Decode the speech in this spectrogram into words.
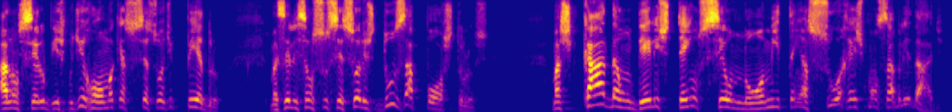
a não ser o bispo de Roma, que é sucessor de Pedro. Mas eles são sucessores dos apóstolos. Mas cada um deles tem o seu nome e tem a sua responsabilidade.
